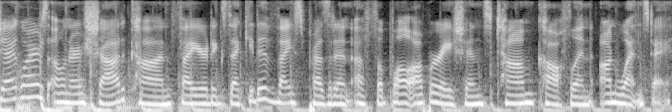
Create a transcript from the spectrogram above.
Jaguars owner Shad Khan fired Executive Vice President of Football Operations Tom Coughlin on Wednesday.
